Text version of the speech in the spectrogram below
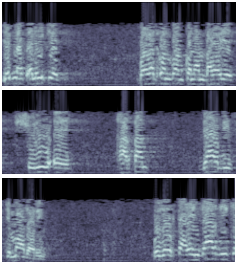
یک مسئله که باید عنوان کنم برای شروع حرفم دردی است که ما داریم. بزرگترین دردی که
